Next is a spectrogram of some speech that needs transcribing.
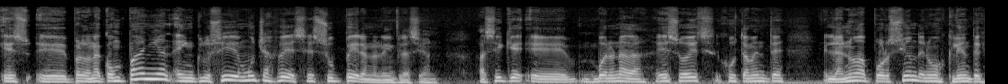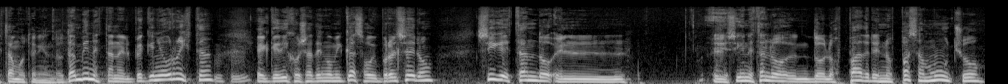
es, eh, perdón, acompañan e inclusive muchas veces superan a la inflación. Así que, bueno, nada, eso es justamente la nueva porción de nuevos clientes que estamos teniendo. También están el pequeño ahorrista, el que dijo ya tengo mi casa, voy por el cero. Sigue estando el... eh, siguen estando do- los padres, nos pasa mucho,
